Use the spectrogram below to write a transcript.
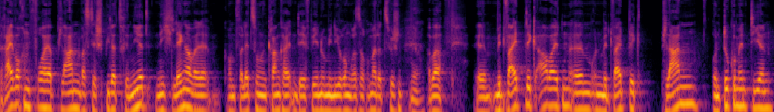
drei Wochen vorher planen, was der Spieler trainiert, nicht länger, weil kommen Verletzungen, Krankheiten, DFB-Nominierung, was auch immer dazwischen. Ja. Aber äh, mit Weitblick arbeiten ähm, und mit Weitblick planen und dokumentieren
